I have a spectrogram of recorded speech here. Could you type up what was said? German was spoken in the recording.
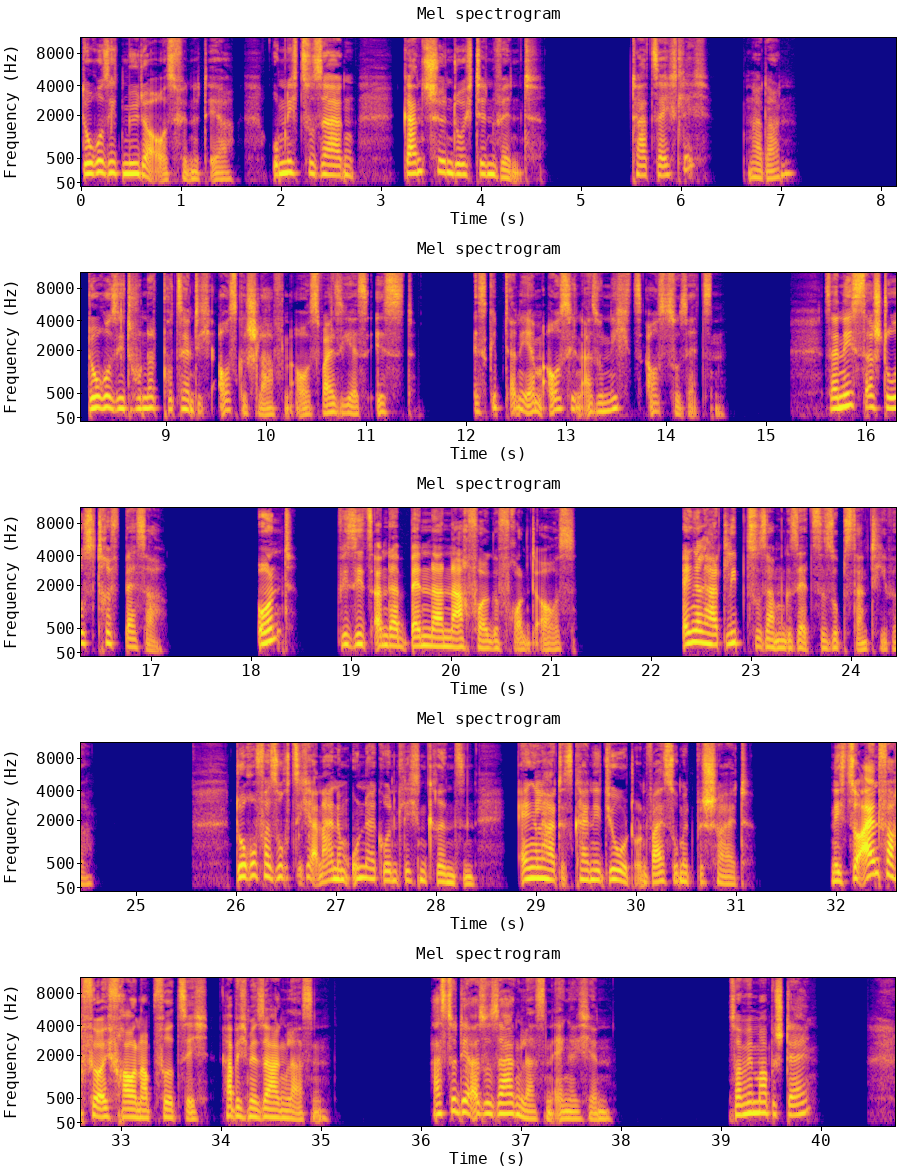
Doro sieht müde aus, findet er, um nicht zu sagen, ganz schön durch den Wind. Tatsächlich? Na dann. Doro sieht hundertprozentig ausgeschlafen aus, weil sie es ist. Es gibt an ihrem Aussehen also nichts auszusetzen. Sein nächster Stoß trifft besser. Und? Wie sieht's an der Bänder-Nachfolgefront aus? Engelhardt liebt zusammengesetzte Substantive. Doro versucht sich an einem unergründlichen Grinsen. Engelhardt ist kein Idiot und weiß somit Bescheid. Nicht so einfach für euch Frauen ab 40, habe ich mir sagen lassen. Hast du dir also sagen lassen, Engelchen? Sollen wir mal bestellen?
